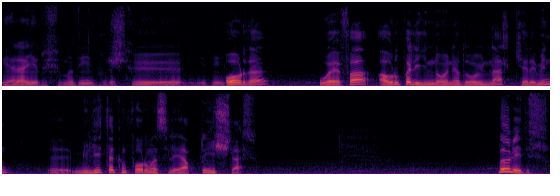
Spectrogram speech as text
Yerel yarışma değil burada. İşte, Ligi değil. Orada UEFA Avrupa Ligi'nde oynadığı oyunlar Kerem'in e, milli takım formasıyla yaptığı işler. Böyledir.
